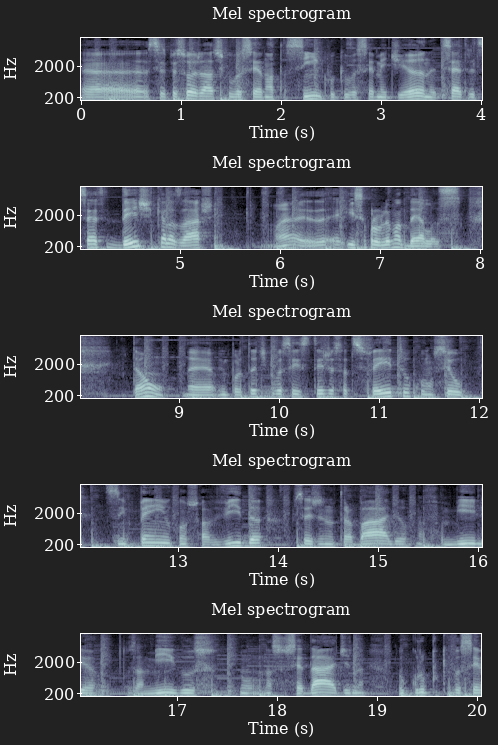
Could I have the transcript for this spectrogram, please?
Uh, se as pessoas acham que você é nota 5, que você é mediana, etc, etc, deixe que elas achem. Não é? é isso é problema delas. Então, é, o importante é que você esteja satisfeito com o seu desempenho, com a sua vida, seja no trabalho, na família, nos amigos, no, na sociedade, no, no grupo que você,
